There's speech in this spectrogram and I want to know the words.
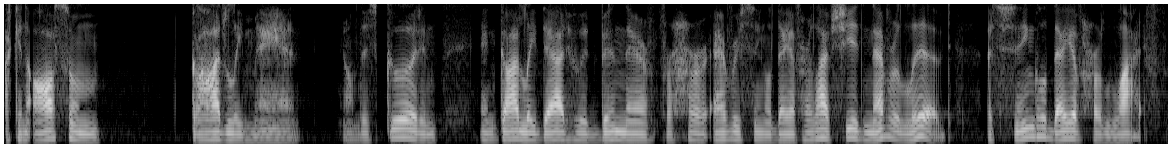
like an awesome, godly man. You know, this good and, and godly dad who had been there for her every single day of her life. She had never lived a single day of her life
